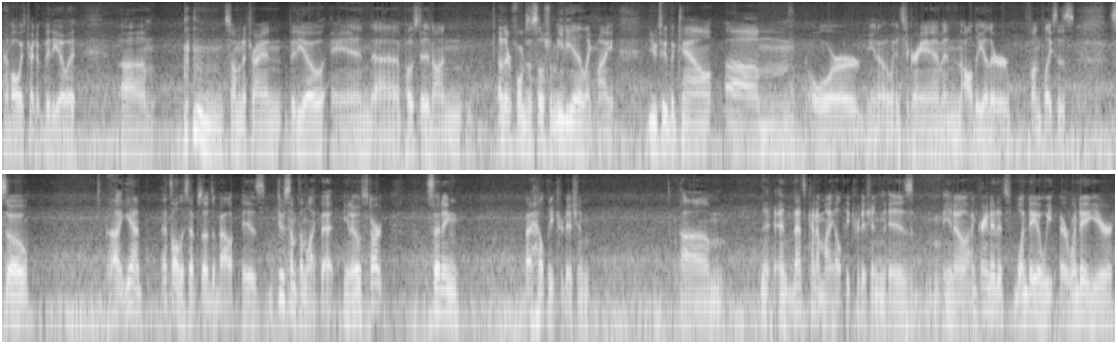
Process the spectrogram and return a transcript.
I've always tried to video it. Um, so I'm gonna try and video and uh, post it on other forms of social media like my YouTube account um, or you know Instagram and all the other fun places. So uh, yeah, that's all this episode's about is do something like that. You know, start setting a healthy tradition. Um, and that's kind of my healthy tradition is you know granted it's one day a week or one day a year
